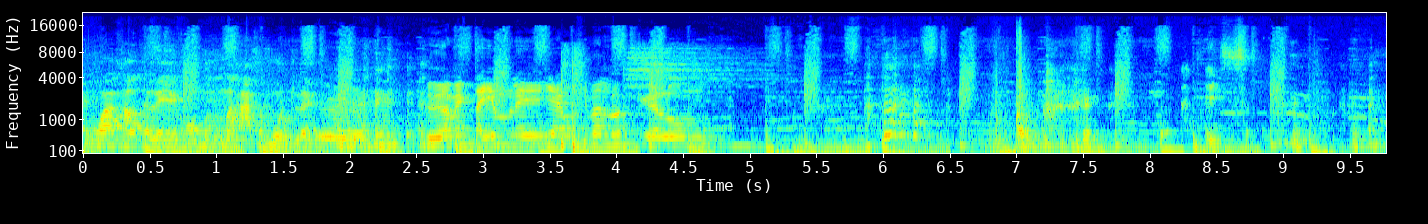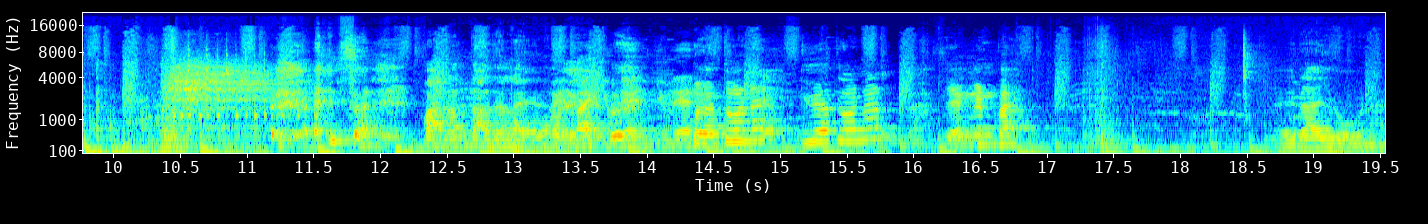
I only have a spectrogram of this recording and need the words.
มึงว่าเขาทะเลของมึงมหาสมุทรเลย เกลือแม่งเต็มเลยเหี้ยกูคิดว่าลดเกลือลง ไอ้สัสไอ้สัสปาดน้ำตาจะไหลแล้วไปไปคิวเด่นคิวเด่นเปิดตัวไหนเกลือตัวนั้น เสียเงินไปเฮ้ยได้อยู่นะ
